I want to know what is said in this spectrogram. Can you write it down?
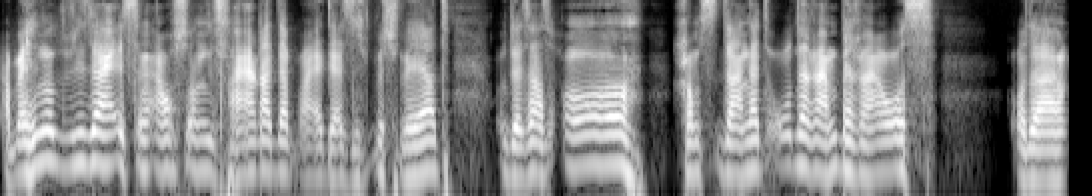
Aber hin und wieder ist dann auch schon ein Fahrer dabei, der sich beschwert und der sagt, oh, kommst du da nicht ohne Rampe raus? Oder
